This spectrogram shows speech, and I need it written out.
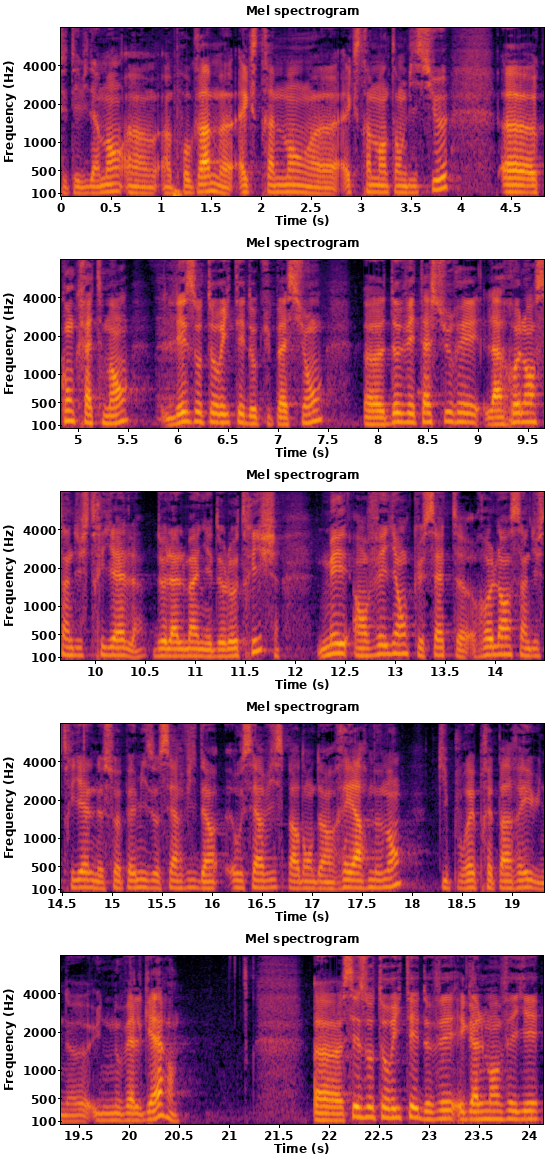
C'est évidemment un, programme extrêmement, euh, ambitieux. Euh, concrètement, les autorités d'occupation euh, devait assurer la relance industrielle de l'Allemagne et de l'Autriche, mais en veillant que cette relance industrielle ne soit pas mise au service d'un, réarmement qui pourrait préparer une, nouvelle guerre. Ces autorités devaient également veiller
